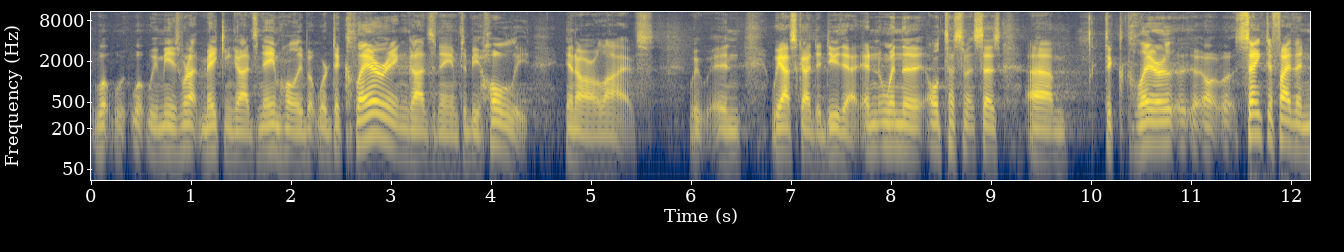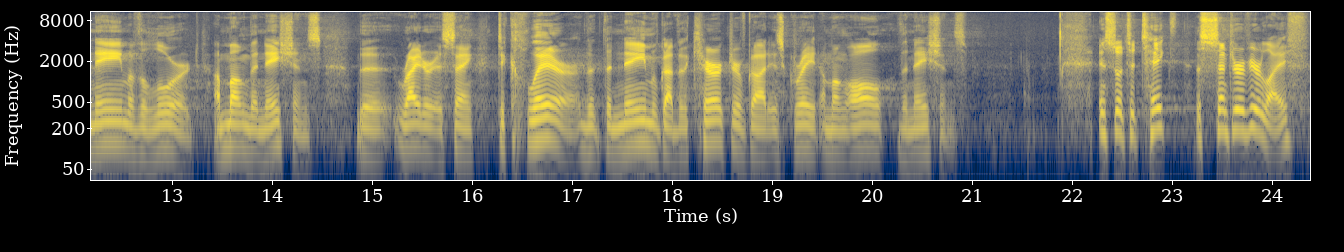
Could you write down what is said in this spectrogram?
What, what we mean is we're not making God's name holy, but we're declaring God's name to be holy in our lives. We, and we ask God to do that. And when the Old Testament says, um, declare, uh, sanctify the name of the Lord among the nations, the writer is saying, declare that the name of God, the character of God is great among all the nations. And so to take the center of your life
